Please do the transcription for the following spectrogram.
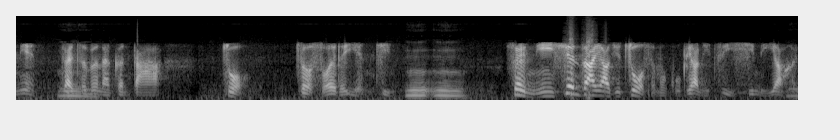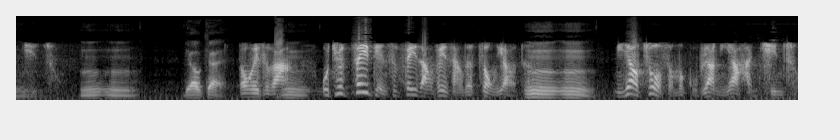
念，在这边来跟大家做做所有的演进。嗯嗯所以你现在要去做什么股票，你自己心里要很清楚，嗯嗯，了解。懂我意思吧？嗯我觉得这一点是非常非常的重要的。嗯嗯你要做什么股票，你要很清楚。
